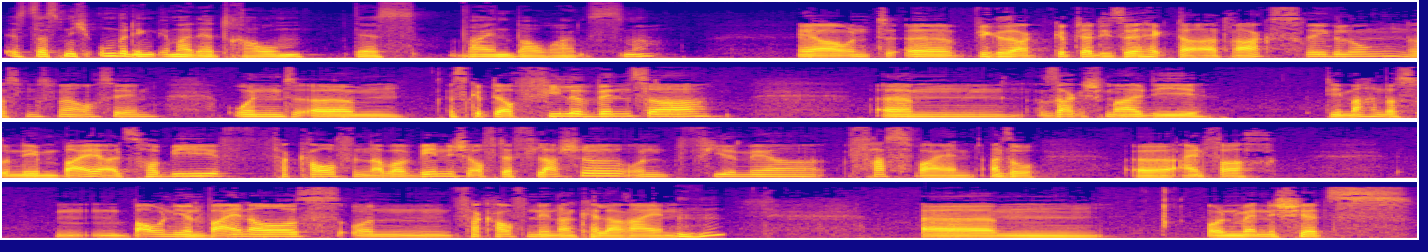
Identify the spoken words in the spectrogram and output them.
ist das nicht unbedingt immer der Traum des Weinbauers, ne? Ja, und äh, wie gesagt, gibt ja diese Hektar-Ertragsregelungen, das muss man auch sehen. Und ähm, es gibt ja auch viele Winzer, ähm, sag ich mal, die die machen das so nebenbei als Hobby, verkaufen aber wenig auf der Flasche und viel mehr Fasswein. Also äh, einfach bauen ihren Wein aus und verkaufen den an Kellereien. Mhm. Ähm, und wenn ich jetzt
